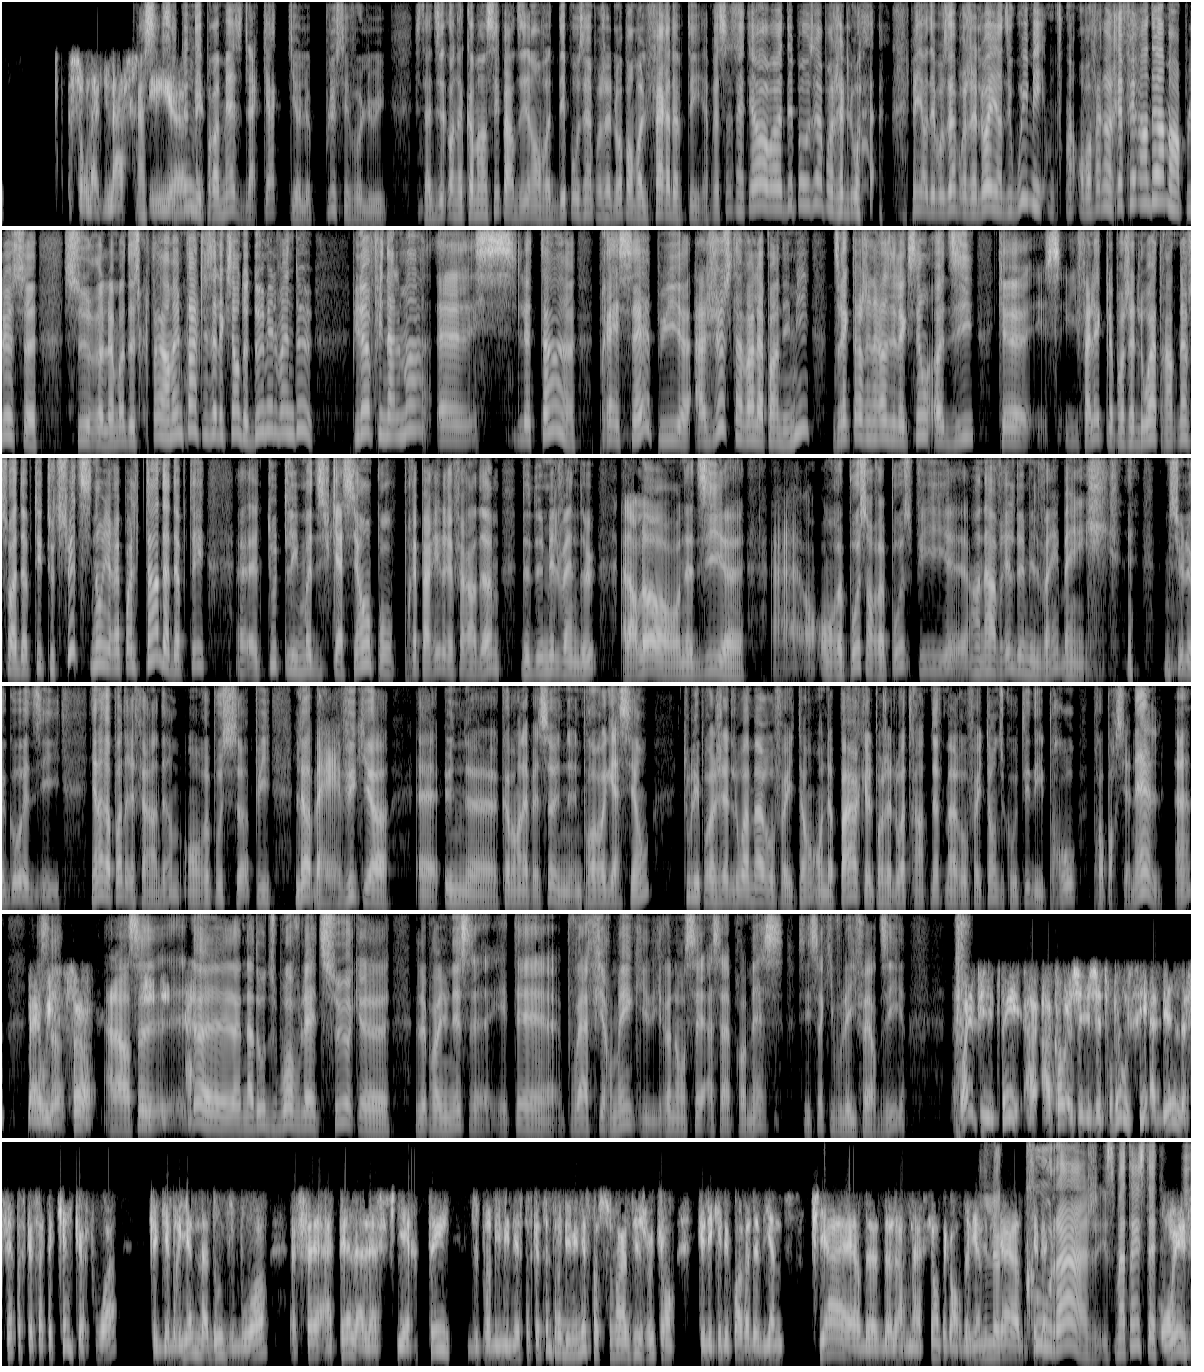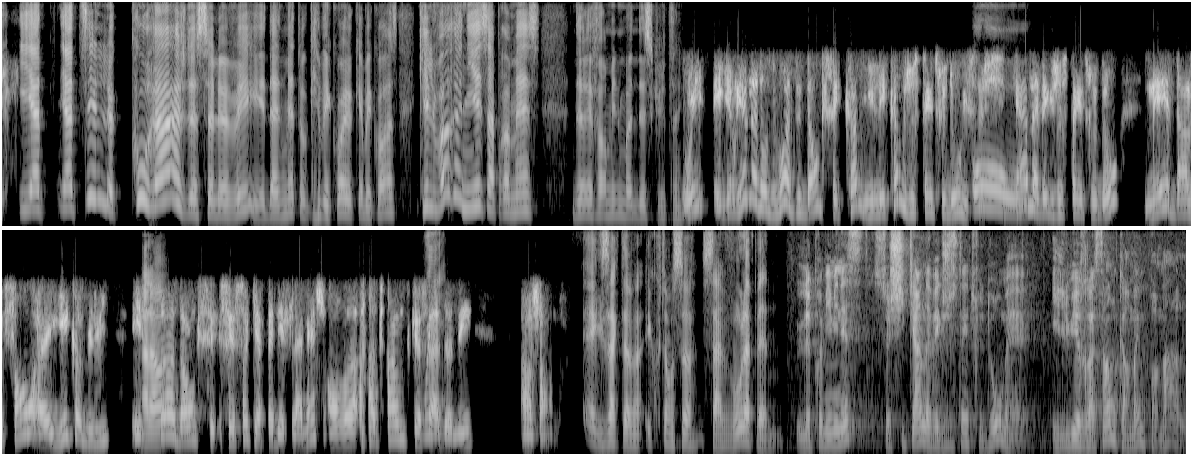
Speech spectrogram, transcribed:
sur la glace. Ah, c'est euh, une des promesses de la CAQ qui a le plus évolué. C'est-à-dire qu'on a commencé par dire on va déposer un projet de loi puis on va le faire adopter. Après ça, ça a été oh, on va déposer un projet de loi. Là, ils ont déposé un projet de loi et ils ont dit oui, mais on va faire un référendum en plus euh, sur le mode de scrutin en même temps que les élections de 2022. Puis là, finalement, euh, le temps pressait, puis euh, juste avant la pandémie, le directeur général des élections a dit qu'il fallait que le projet de loi 39 soit adopté tout de suite, sinon il n'y aurait pas le temps d'adopter euh, toutes les modifications pour préparer le référendum de 2022. Alors là, on a dit, euh, euh, on repousse, on repousse, puis en avril 2020, ben, M. Legault a dit, il n'y en aura pas de référendum, on repousse ça. Puis là, ben, vu qu'il y a une, comment on appelle ça, une prorogation, tous les projets de loi meurent au feuilleton. On a peur que le projet de loi 39 meure au feuilleton du côté des pro-proportionnels. Hein? Ben oui, c'est ça. Alors, ça, là, Nadeau-Dubois voulait être sûr que le premier ministre était, pouvait affirmer qu'il renonçait à sa promesse. C'est ça qu'il voulait y faire dire. Oui, puis tu sais, encore, j'ai trouvé aussi habile le fait, parce que ça fait quelques fois que Gabriel Nadeau-Dubois fait appel à la fierté du premier ministre. Parce que tu sais, le premier ministre a souvent dit, je veux que les Québécois redeviennent fiers de, de leur nation, qu'on redevienne le fiers du courage. Québec. Et ce matin, c'était... Oui. Y a-t-il le courage de se lever et d'admettre aux Québécois et aux Québécoises qu'il va renier sa promesse de réformer le mode de scrutin? Oui, et Gabriel Nadeau-Dubois dit donc, c'est comme, il est comme Justin Trudeau, il se Oh! chicane avec Justin Trudeau, mais dans le fond, euh, il est comme lui. Et Alors- ça, donc, c'est ça qui a fait des flamèches. On va entendre ce que Oui. ça a donné en chambre. Exactement. Écoutons ça. Ça vaut la peine. Le premier ministre se chicane avec Justin Trudeau, mais il lui ressemble quand même pas mal.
